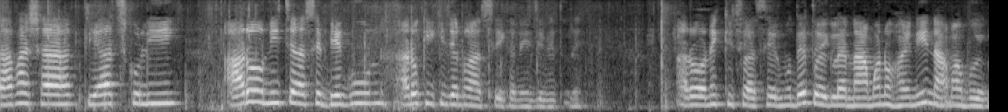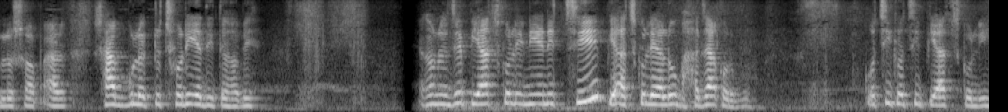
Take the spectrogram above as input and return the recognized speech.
লাফা শাক, পেঁয়াজ কলি আরও নিচে আছে বেগুন আরও কি কি যেন আছে এখানে এই যে ভেতরে। আরও অনেক কিছু আছে এর মধ্যে, তো এগুলো নামানো হয়নি, নামাবো এগুলো সব। আর শাকগুলো একটু ছড়িয়ে দিতে হবে। এখন ওই যে পেঁয়াজ কলি নিয়ে নিচ্ছি, পেঁয়াজ কলি, আলু ভাজা করব। কচি কচি পেঁয়াজ কলি।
